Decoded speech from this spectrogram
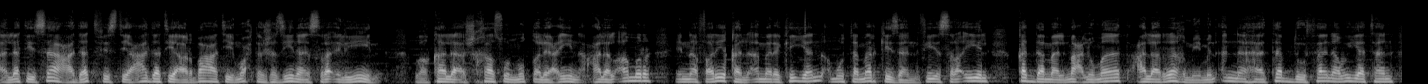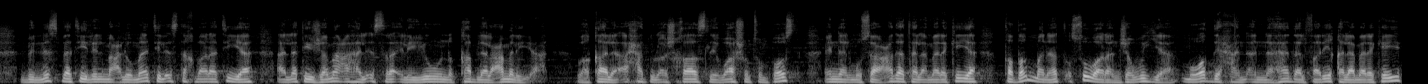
التي ساعدت في استعادة أربعة محتجزين إسرائيليين. وقال أشخاص مطلعين على الأمر إن فريقا أمريكيا متمركزا في إسرائيل قدم المعلومات على الرغم من أنها تبدو ثانوية بالنسبة للمعلومات الاستخباراتية التي جمعها الإسرائيليون قبل العملية. وقال أحد الأشخاص لواشنطن بوست إن المساعدة الأمريكية تضمنت صورا جوية موضحا أن هذا الفريق الأمريكي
